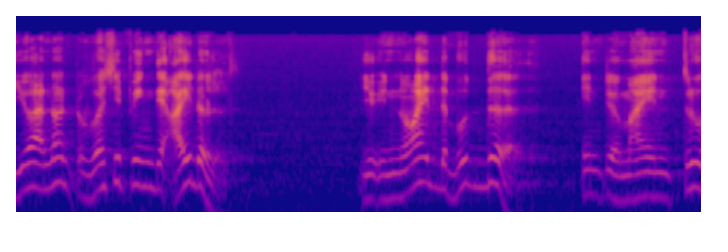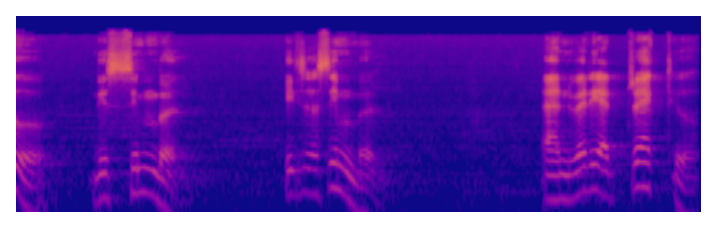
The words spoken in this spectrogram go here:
you are not worshipping the idols. You invite the Buddha into your mind through this symbol. It is a symbol and very attractive.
